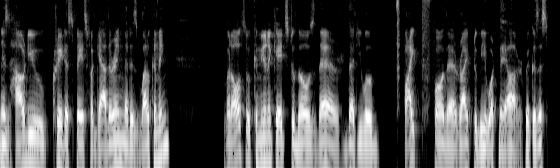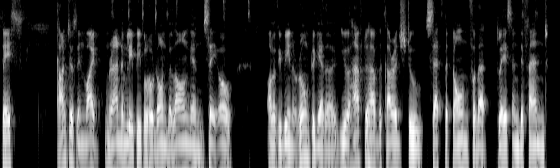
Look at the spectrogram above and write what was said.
Is how do you create a space for gathering that is welcoming, but also communicates to those there that you will fight for their right to be what they are? Because a space can't just invite randomly people who don't belong and say, oh, all of you be in a room together. You have to have the courage to set the tone for that place and defend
